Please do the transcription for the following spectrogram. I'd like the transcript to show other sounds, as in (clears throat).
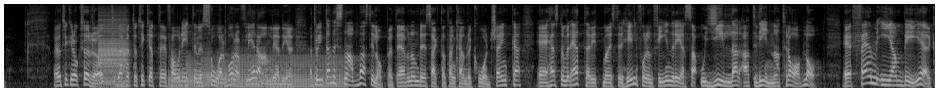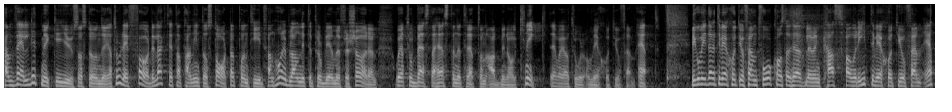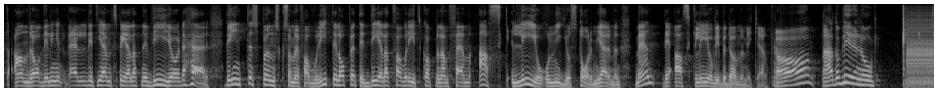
Jag tycker också rött, därför att jag tycker att eh, favoriten är sårbar av flera anledningar. Jag tror inte han är snabbast i loppet, även om det är sagt att han kan rekordsänka. Eh, häst nummer ett, Rittmeister Hill, får en fin resa och gillar att vinna travlopp. Eh, fem Ian BR kan väldigt mycket i ljusa stunder. Jag tror det är fördelaktigt att han inte har startat på en tid, för han har ibland lite problem med fräschören. Och jag tror bästa hästen är 13 Admiral Knick. Det är vad jag tror om V75 1. Vi går vidare till V75 2. Konstaterar att det blev en kass favorit i V75 1. Andra avdelningen väldigt jämnt spelat när vi gör det här. Det är inte Spunsk som är favorit i loppet. Det är delat favoritskap mellan fem Ask-Leo och nio Stormjärven. Men det är Ask-Leo vi bedömer, Micke. Ja, då blir det nog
